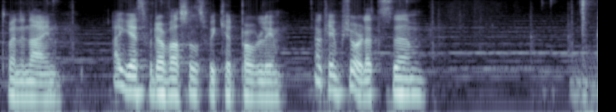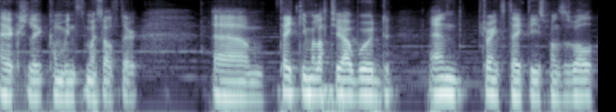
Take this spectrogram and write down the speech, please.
29. I guess with our vassals we could probably... Okay, sure, let's... Um... I actually convinced myself there um, taking Malatya would, and trying to take these ones as well,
